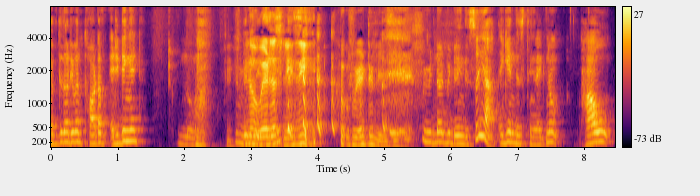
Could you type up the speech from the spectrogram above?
Have they not even thought of editing it?" No. we no, we're just lazy. We're too lazy. we would not be doing this. So yeah, again this thing, right? you know how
